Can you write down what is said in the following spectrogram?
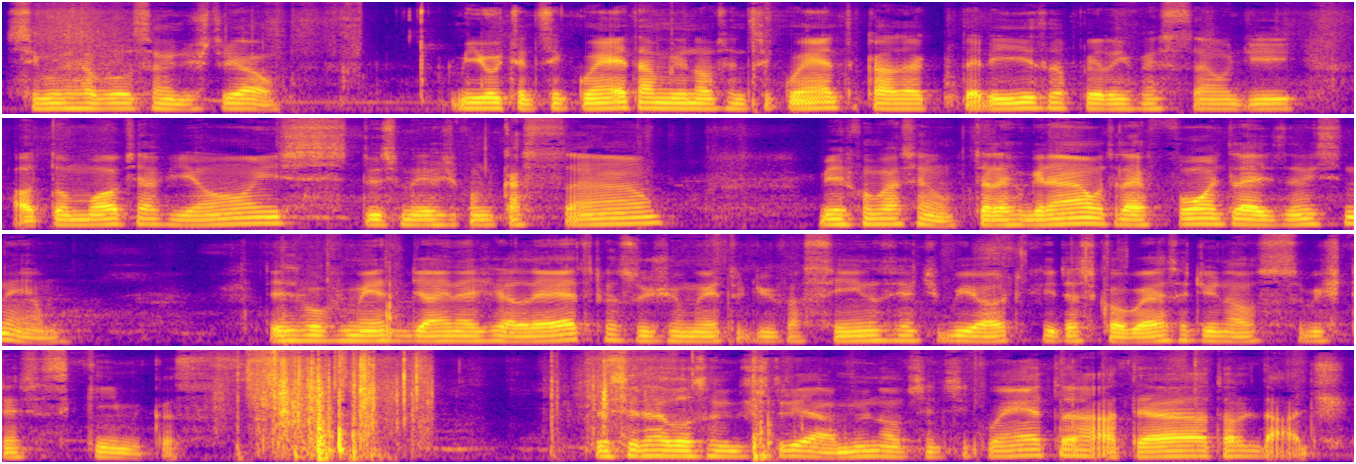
Segunda Revolução Industrial, 1850 a 1950 caracteriza pela invenção de automóveis e aviões, dos meios de comunicação, meios de comunicação, telegrama, telefone, televisão e cinema. Desenvolvimento de energia elétrica, surgimento de vacinas e antibióticos e descoberta de novas substâncias químicas. Terceira Revolução Industrial, 1950 até a atualidade.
